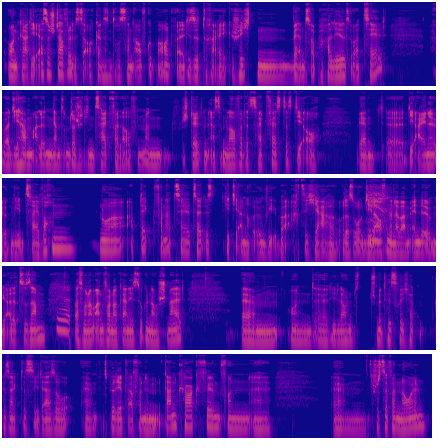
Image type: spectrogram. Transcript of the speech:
Und gerade die erste Staffel ist da auch ganz interessant aufgebaut, weil diese drei Geschichten werden zwar parallel so erzählt, aber die haben alle einen ganz unterschiedlichen Zeitverlauf und man stellt dann erst im Laufe der Zeit fest, dass die auch während äh, die eine irgendwie in zwei Wochen nur abdeckt von der Zellzeit ist, geht die andere irgendwie über 80 Jahre oder so und die laufen dann aber am Ende irgendwie alle zusammen, ja. was man am Anfang noch gar nicht so genau schnallt. Ähm, und äh, die Lauren Schmidt-Hissrich hat gesagt, dass sie da so ähm, inspiriert war von dem Dunkirk-Film von äh, ähm, Christopher Nolan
